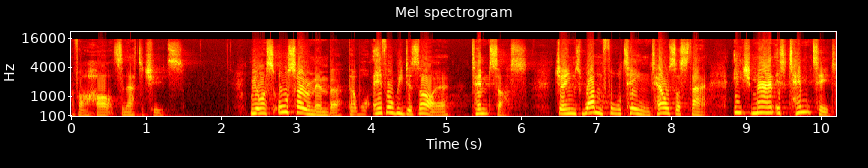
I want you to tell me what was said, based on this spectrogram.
of our hearts and attitudes. We must also remember that whatever we desire tempts us. James 1:14 tells us that each man is tempted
